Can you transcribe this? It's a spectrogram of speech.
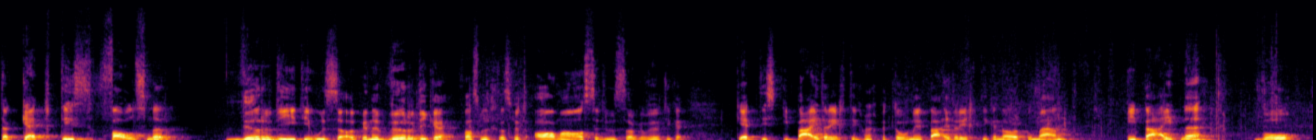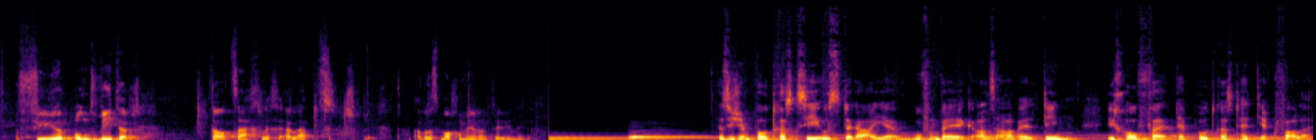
Da gibt es, falls man würde die Aussagen würdigen, was man sich das wird anmaßen, die Aussagen würdigen, gibt es in beide Richtungen, ich betonen, in beide Richtungen Argumente, bei beiden, wo für und wieder tatsächlich erlebt spricht. Aber das machen wir natürlich nicht. Das ist ein Podcast aus der Reihe Auf dem Weg als Anwältin. Ich hoffe, der Podcast hat dir gefallen.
